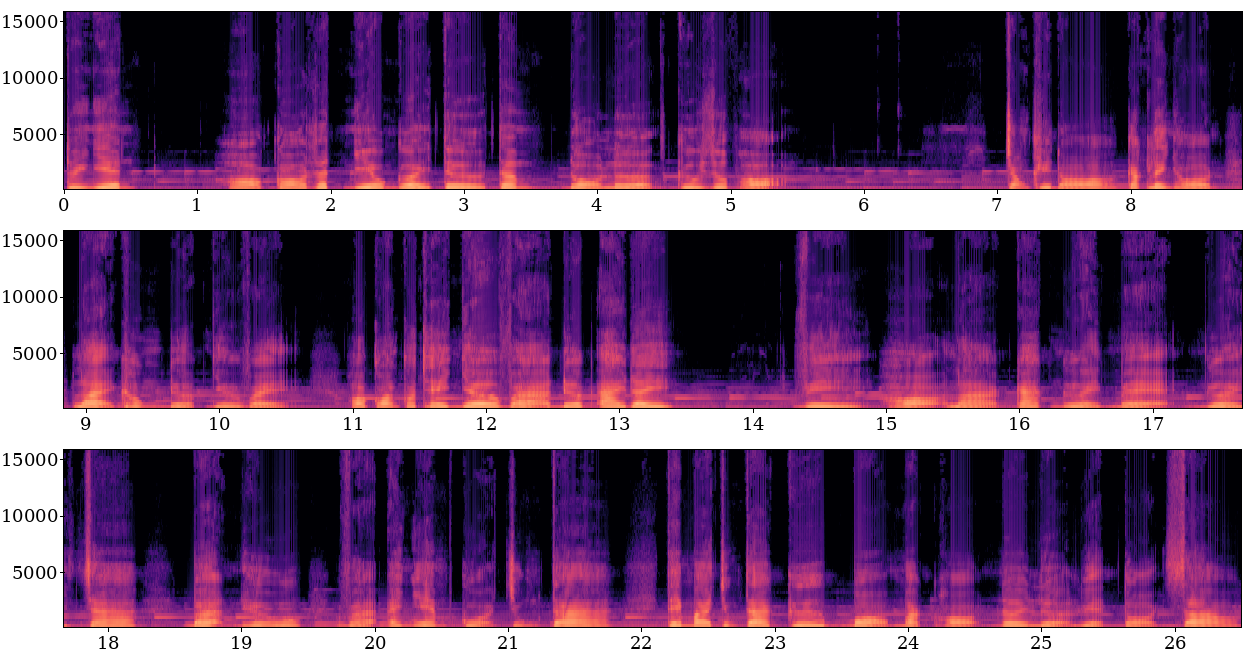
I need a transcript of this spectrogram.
Tuy nhiên, họ có rất nhiều người từ tâm độ lượng cứu giúp họ trong khi đó, các linh hồn lại không được như vậy. Họ còn có thể nhờ vả được ai đây? Vì họ là các người mẹ, người cha, bạn hữu và anh em của chúng ta. Thế mà chúng ta cứ bỏ mặc họ nơi lửa luyện tội sao?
